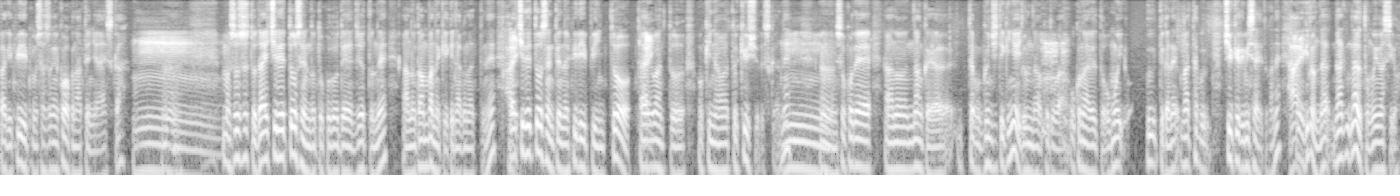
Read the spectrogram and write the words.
ぱりフィリピンもさすがに怖くなってるんじゃないですか。うんうん、まあそうすると第一列島線のところでちょっとね、あの、頑張んなきゃいけなくなってね。はい、第一列島線っていうのはフィリピンと台湾と沖縄と九州ですからね、うん、そこであのなんか多分軍事的にはいろんなことが行われると思い、うっていうかね、まあ多分中距離ミサイルとかね、はい、議論にななると思いますよ。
